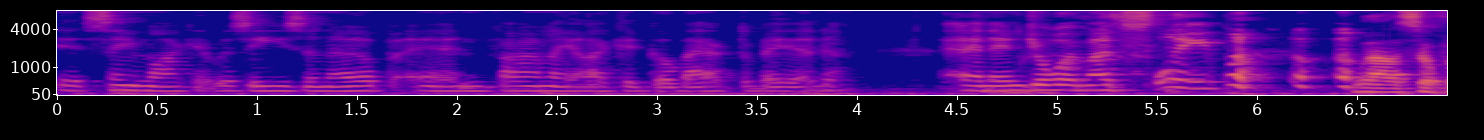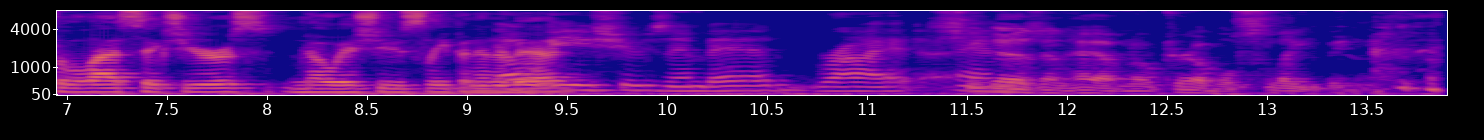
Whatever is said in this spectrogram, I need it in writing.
it seemed like it was easing up, and finally I could go back to bed and enjoy my sleep. Wow. So, for the last six years, no issues sleeping in no a bed? No issues in bed, right? She and doesn't have no trouble sleeping.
